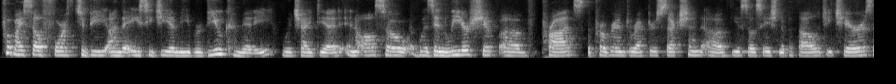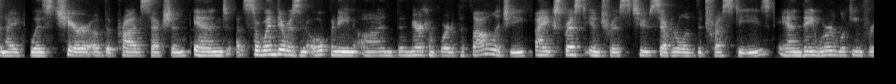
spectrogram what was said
put myself forth to be on the ACGME review committee, which I did, and also was in leadership of PRODS, the program directors section of the Association of Pathology Chairs, and I was chair of the PRODS section. And uh, so when there was an opening on the American Board of Pathology, I expressed interest to several of the trustees, and they were looking for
